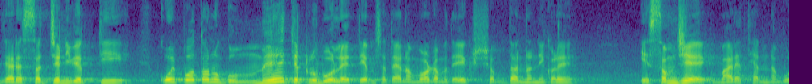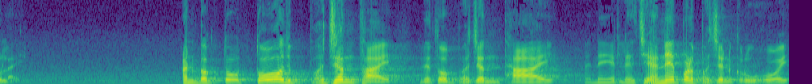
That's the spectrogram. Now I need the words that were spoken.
જ્યારે સજ્જન વ્યક્તિ કોઈ પોતાનું ગમે તેટલું બોલે તેમ છતાં એના મોઢામાં એક શબ્દ ન નીકળે. એ સમજે મારે ત્યાં ન બોલાય. અને ભક્તો તો જ ભજન થાય, ને તો ભજન થાય, અને એટલે જેને પણ ભજન કરવું હોય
